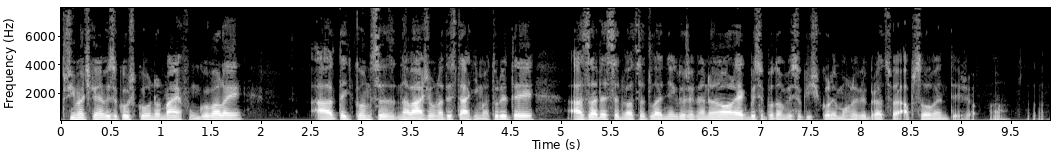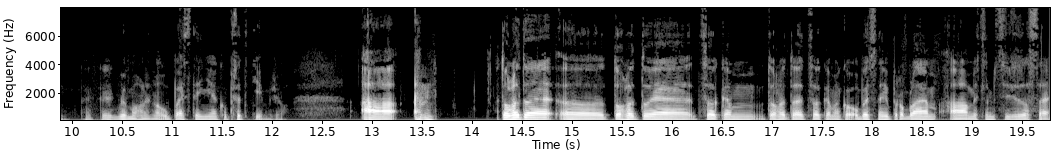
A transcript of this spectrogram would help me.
přijímačky na vysokou školu normálně fungovaly a teď se navážou na ty státní maturity a za 10-20 let někdo řekne, no, no ale jak by si potom vysoké školy mohly vybrat své absolventy, že? No, tak jak by mohli, no úplně stejně jako předtím, že? A tohle je, eh, tohleto je celkem, tohleto je celkem jako obecný problém a myslím si, že zase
